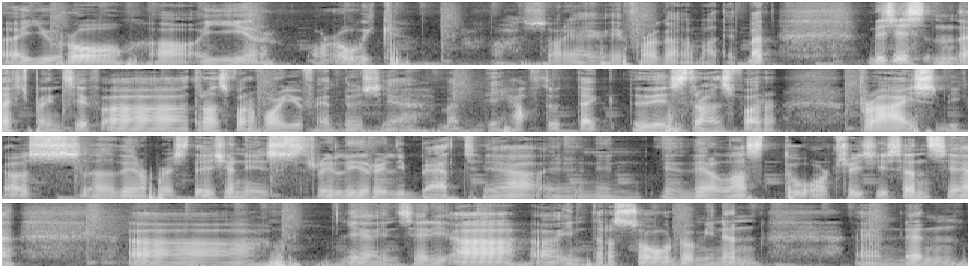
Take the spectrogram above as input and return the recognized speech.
uh, euro uh, a year or a week. Oh, sorry, I, I, forgot about it. But this is an expensive uh, transfer for Juventus, yeah. But they have to take this transfer price because uh, their prestation is really really bad, yeah. And in, in their last two or three seasons, yeah, uh, yeah, in Serie A, uh, Inter so dominant, and then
